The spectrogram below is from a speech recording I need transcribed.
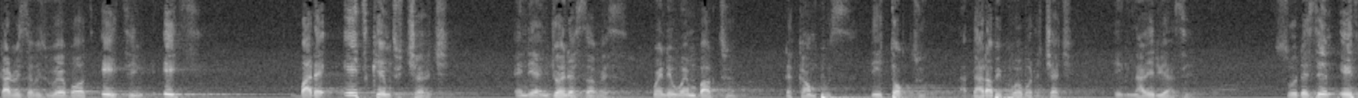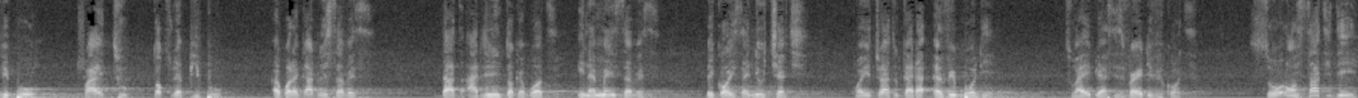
gathering service we were about 18, 8. But the 8 came to church and they enjoyed the service. When they went back to the campus, they talked to the other people about the church in Nairobi. So the same eight people tried to talk to the people about a gathering service that I didn't talk about in a main service because it's a new church. When you try to gather everybody to ideas, it's very difficult. So on Saturday,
